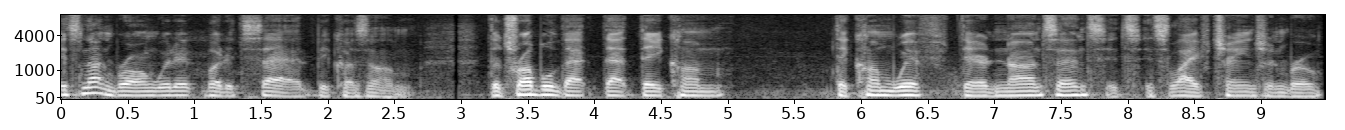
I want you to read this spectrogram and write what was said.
it's nothing wrong with it, but it's sad because um the trouble that that they come they come with their nonsense. It's it's life changing, bro.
